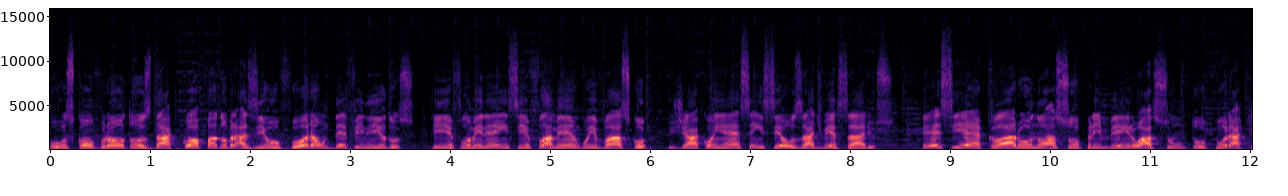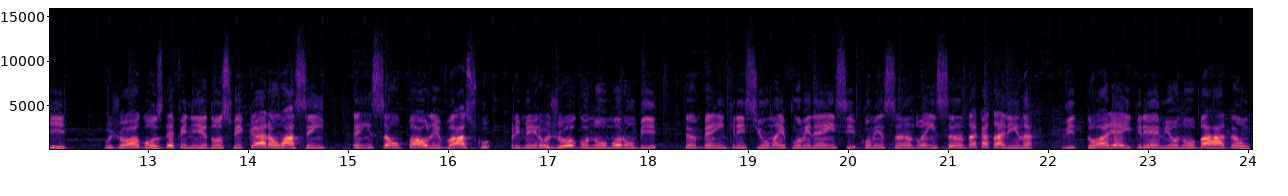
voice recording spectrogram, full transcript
Os confrontos da Copa do Brasil foram definidos e Fluminense, Flamengo e Vasco já conhecem seus adversários. Esse é, claro, o nosso primeiro assunto por aqui. Os jogos definidos ficaram assim: tem São Paulo e Vasco, primeiro jogo no Morumbi. Também Criciúma e Fluminense, começando em Santa Catarina. Vitória e Grêmio no Barradão.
